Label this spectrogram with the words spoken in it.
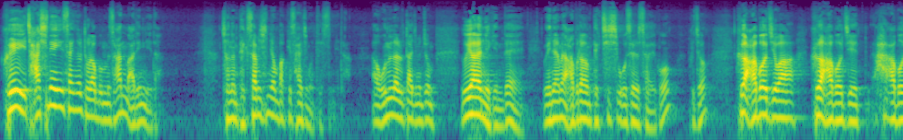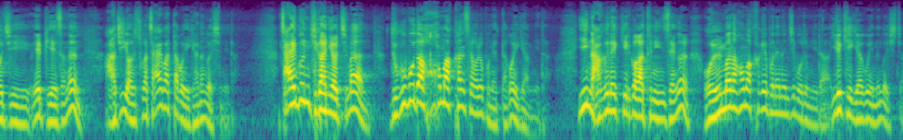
그의 자신의 인생을 돌아보면서 한 말입니다. 저는 130년밖에 살지 못했습니다. 아, 오늘날로 따지면 좀 의아한 얘기인데 왜냐하면 아브라함은 175세를 살고 그죠? 그 아버지와 그 아버지의 아버지에 비해서는 아주 연수가 짧았다고 얘기하는 것입니다. 짧은 기간이었지만 누구보다 험악한 세월을 보냈다고 얘기합니다. 이 나그네 길과 같은 인생을 얼마나 험악하게 보냈는지 모릅니다. 이렇게 얘기하고 있는 것이죠.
